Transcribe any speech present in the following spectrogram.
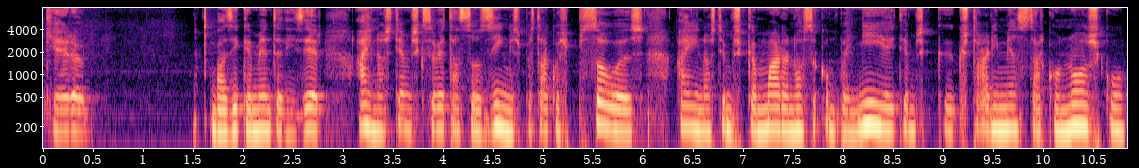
que era basicamente a dizer: ai, nós temos que saber estar sozinhos para estar com as pessoas, ai, nós temos que amar a nossa companhia e temos que gostar imenso de estar connosco.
